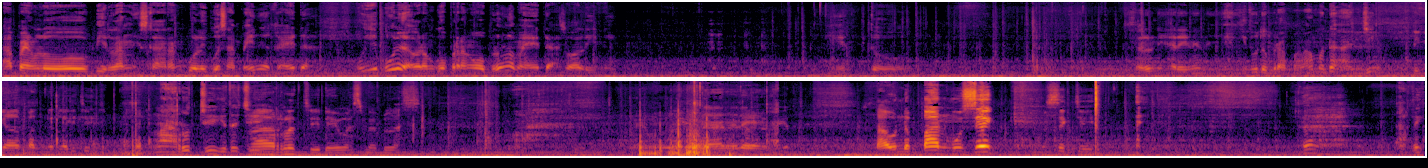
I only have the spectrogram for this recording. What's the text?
apa yang lo bilang sekarang boleh gue sampein ya ke Eda. Oh iya boleh, orang gue pernah ngobrol sama Eda soal ini. Gitu. Seru nih hari ini nih. Eh, Itu udah berapa lama dah anjing? tinggal 4 menit lagi cuy Larut cuy kita cuy. larut cuy Dewa 19 Mudah-mudahan deh. Tahun depan musik. musik cuy Tapi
